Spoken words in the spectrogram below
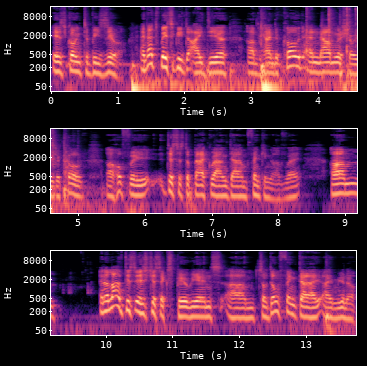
is going to be zero, and that's basically the idea uh, behind the code. And now I'm going to show you the code. Uh, hopefully, this is the background that I'm thinking of, right? Um, and a lot of this is just experience. Um, so don't think that I, I'm you know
